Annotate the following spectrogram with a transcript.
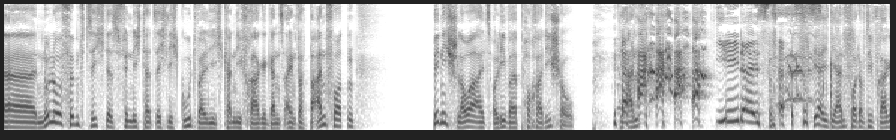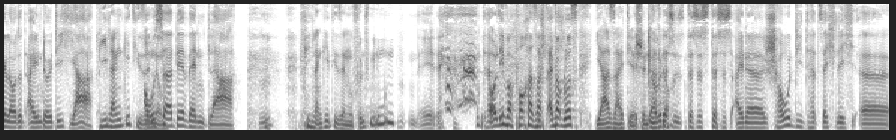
Äh, 0 Uhr 50, das finde ich tatsächlich gut, weil ich kann die Frage ganz einfach beantworten. Bin ich schlauer als Oliver Pocher die Show? Die, Jeder ist das. ja, die Antwort auf die Frage lautet eindeutig ja. Wie lang geht die Sendung? Außer der Wendler. Wie lang geht die Sendung? Fünf Minuten? Nee. Oliver Pocher sagt einfach bloß, ja, seid ihr. Schön Ich glaube, Tag das noch. ist, das ist, das ist eine Show, die tatsächlich äh,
